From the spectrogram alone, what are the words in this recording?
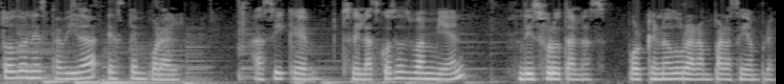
Todo en esta vida es temporal, así que si las cosas van bien, disfrútalas, porque no durarán para siempre.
